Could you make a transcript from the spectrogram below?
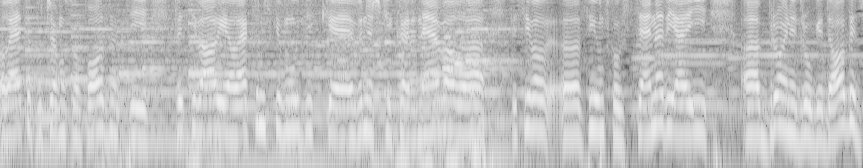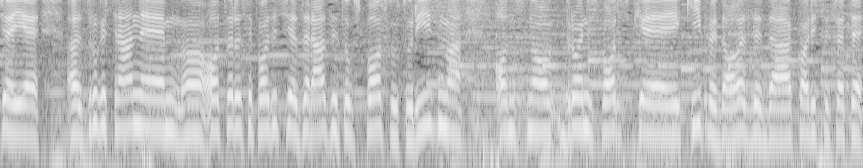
leto po čemu smo poznati, festivali elektronske muzike, Vrnečki karneval, festival filmskog scenarija i brojne druge događaje. S druge strane, otvara se pozicija za razvoj tog sportskog turizma, odnosno brojne sportske ekipe dolaze da koriste sve te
